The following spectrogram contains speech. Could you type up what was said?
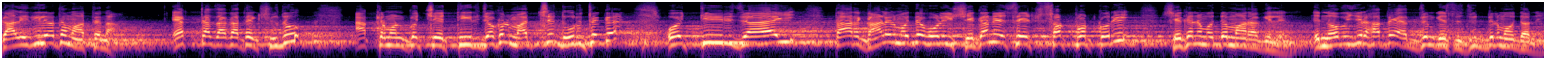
গালি দিলে তো মারতে না। একটা জায়গা থেকে শুধু আক্রমণ করছে, তীর যখন মারছে দূর থেকে, ওই তীর যাই, তার গাঁড়ের মধ্যে পড়ি সেখানে সে ছটফট করি, সেখানের মধ্যে মারা গেলেন। এই নবীজির হাতে একজন গেছে যুদ্ধের ময়দানে।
